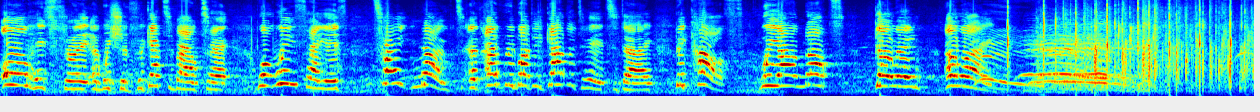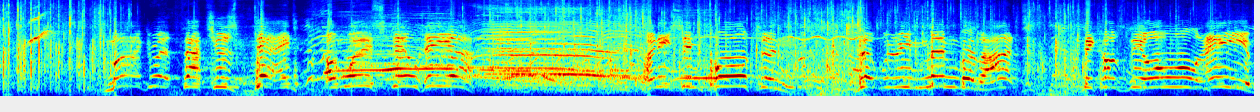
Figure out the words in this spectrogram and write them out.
all history, and we should forget about it. What we say is, take note of everybody gathered here today, because we are not going away. Margaret Thatcher's dead and we're still here. And it's important that we remember that because the whole aim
